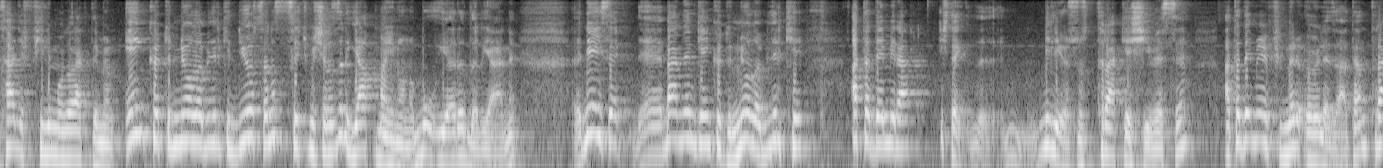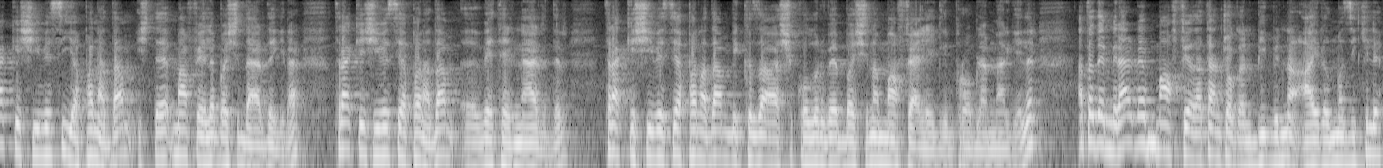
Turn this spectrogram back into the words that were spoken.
sadece film olarak demiyorum. En kötü ne olabilir ki diyorsanız sıçmışsınızdır yapmayın onu. Bu uyarıdır yani. E, neyse e, ben dedim ki en kötü ne olabilir ki? Ata Demirer işte e, biliyorsunuz Trakya şivesi. Ata Demirer'in filmleri öyle zaten. Trakya şivesi yapan adam işte mafya ile başı derde girer. Trakya şivesi yapan adam veterinerdir. Trakya şivesi yapan adam bir kıza aşık olur ve başına mafya ile ilgili problemler gelir. Ata Demirer ve mafya zaten çok hani birbirinden ayrılmaz ikili.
